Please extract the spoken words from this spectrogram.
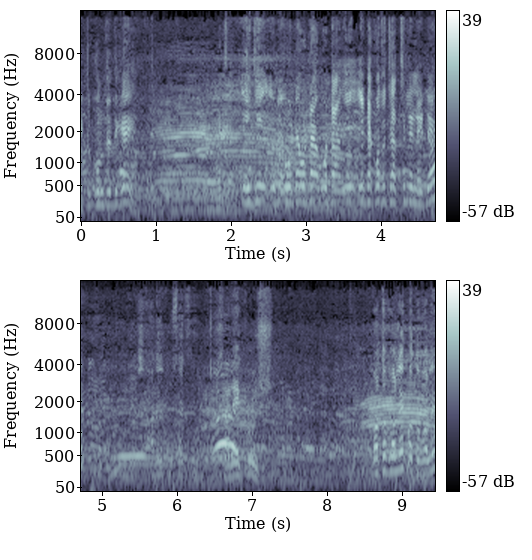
একটু কমতে দিকে? আচ্ছা এই যে ওটা ওটা ওটা ওটা এটা কত চাচ্ছিলেন এটা? সাড়ে একুশ। কত বলে কত বলে?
